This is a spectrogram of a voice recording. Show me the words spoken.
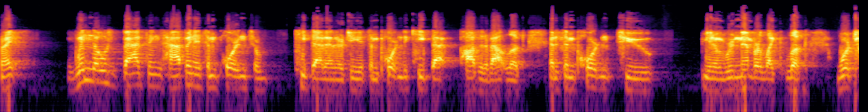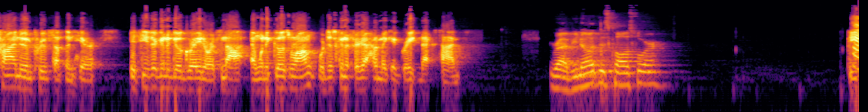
right? When those bad things happen, it's important to keep that energy. It's important to keep that positive outlook, and it's important to you know, remember, like, look, we're trying to improve something here. It's either going to go great or it's not. And when it goes wrong, we're just going to figure out how to make it great next time. Rev, you know what this calls for? Pizza?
